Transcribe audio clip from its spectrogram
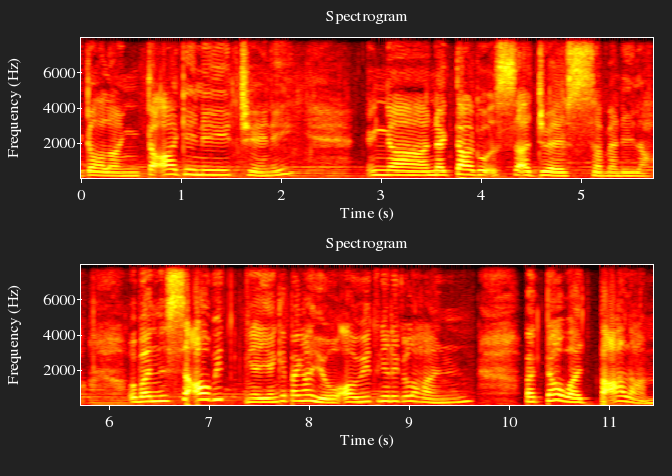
galang kaagi ni Jenny nga nagtago sa address sa Manila. Uban sa awit ngayon kay pangayo, awit nga nagulahan, pagtawad paalam.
